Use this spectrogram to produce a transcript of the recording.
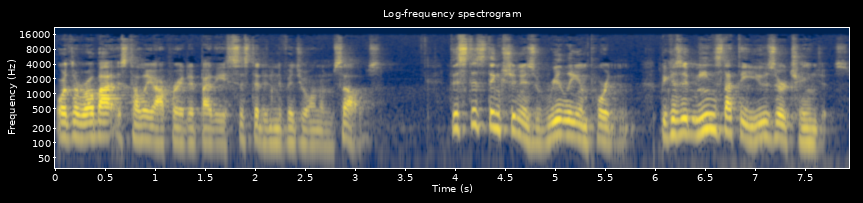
or the robot is teleoperated by the assisted individual themselves. This distinction is really important because it means that the user changes.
